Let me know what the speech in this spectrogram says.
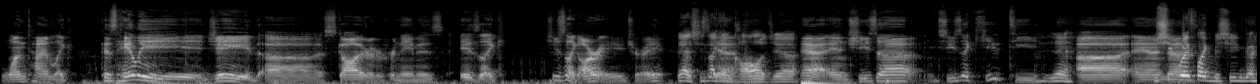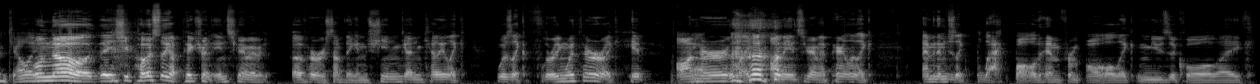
One time, like, because Hailie Jade, uh, Scott, or whatever her name is, is like, she's like our age, right? Yeah, she's like in college. Yeah. Yeah, and she's a she's a cutie. Yeah. Uh, and Is she uh, with like Machine Gun Kelly? Well, no, they, she posted like a picture on Instagram of, of her or something, and Machine Gun Kelly like was like flirting with her, or, like hit on Yeah. her like on Instagram. And apparently, like Eminem just like blackballed him from all like musical like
